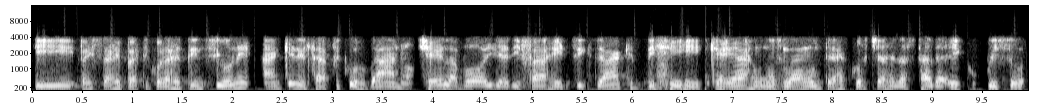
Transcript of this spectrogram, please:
e prestare particolare attenzione anche nel traffico urbano. C'è la voglia di fare zig-zag, di creare uno slalom per accorciare la strada, ecco questo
